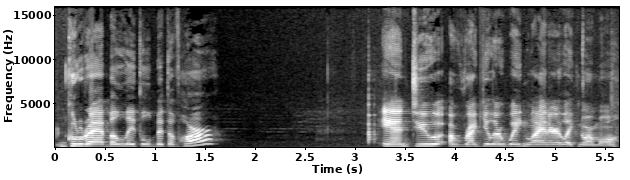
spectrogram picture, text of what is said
Grab a little bit of her and do a regular wing liner like normal.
